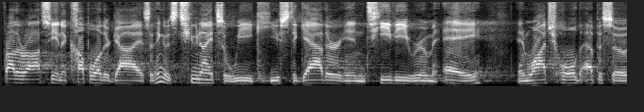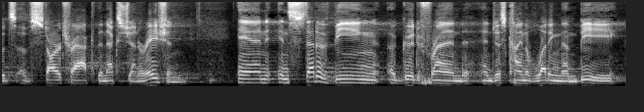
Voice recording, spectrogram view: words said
Father Rossi and a couple other guys, I think it was two nights a week, used to gather in TV room A and watch old episodes of Star Trek The Next Generation. And instead of being a good friend and just kind of letting them be,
